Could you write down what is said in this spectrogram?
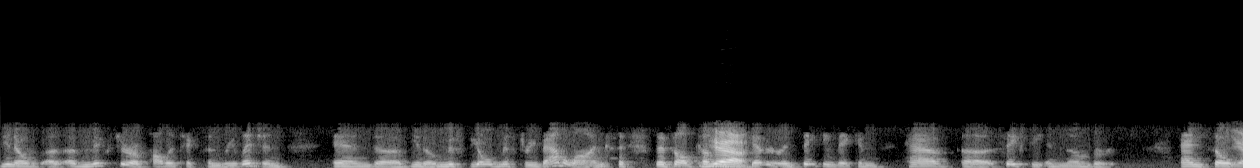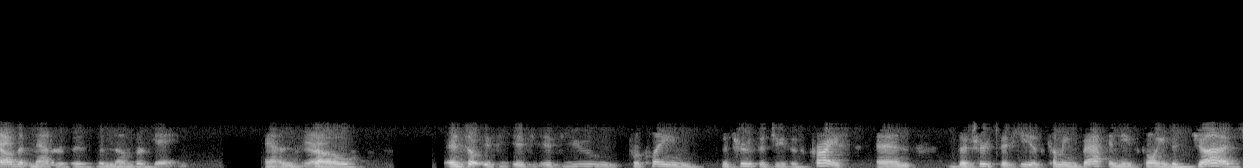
you know, a, a mixture of politics and religion. And uh, you know, miss the old mystery Babylon that's all coming Yeah. together and thinking they can have uh, safety in numbers. And so Yeah. all that matters is the number game. And Yeah. so, and so if if if you proclaim the truth of Jesus Christ and the truth that He is coming back and He's going to judge,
